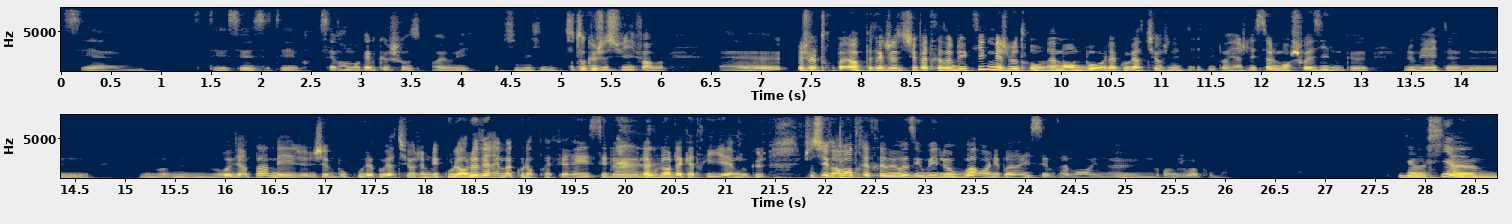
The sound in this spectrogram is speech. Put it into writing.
c'est euh, c'est vraiment quelque chose. Oui, oui. J'imagine. Surtout que je suis, enfin, euh, je le trouve, peut-être que je ne suis pas très objective, mais je le trouve vraiment beau. La couverture, je n'y pas rien, je l'ai seulement choisi, donc euh, le mérite ne, ne, me revient pas, mais j'aime beaucoup la couverture, j'aime les couleurs. Le vert est ma couleur préférée, c'est la couleur de la quatrième, donc je, je, suis vraiment très très heureuse. Et oui, le voir en librairie, c'est vraiment une, une, grande joie pour moi. Il y a aussi, euh,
